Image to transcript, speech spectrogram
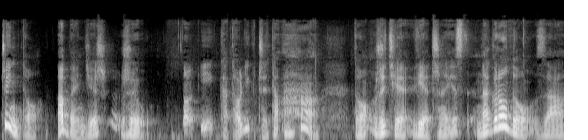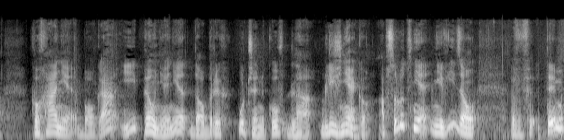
czyń to, a będziesz żył. No i katolik czyta: Aha, to życie wieczne jest nagrodą za kochanie Boga i pełnienie dobrych uczynków dla bliźniego. Absolutnie nie widzą w tym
